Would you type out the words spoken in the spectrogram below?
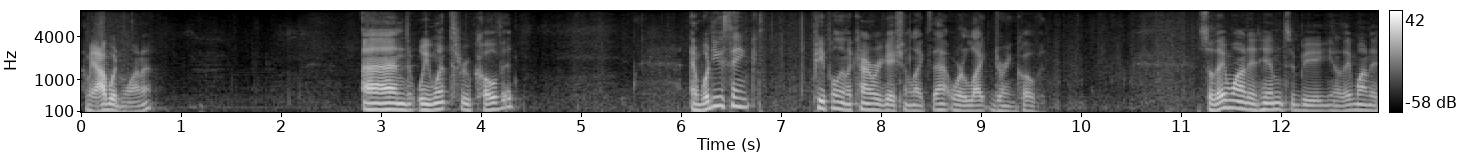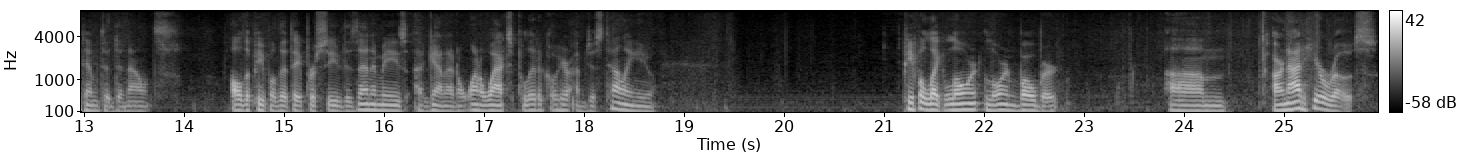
I mean, I wouldn't want it. And we went through COVID. And what do you think people in a congregation like that were like during COVID? So they wanted him to be, you know, they wanted him to denounce all the people that they perceived as enemies. Again, I don't want to wax political here. I'm just telling you. People like Lauren, Lauren Boebert um, are not heroes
